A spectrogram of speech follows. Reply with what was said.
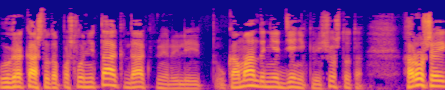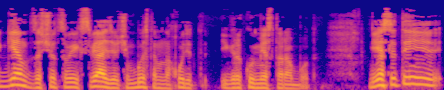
у игрока что-то пошло не так, да, к примеру, или у команды нет денег, или еще что-то. Хороший агент за счет своих связей очень быстро находит игроку место работы. Если ты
